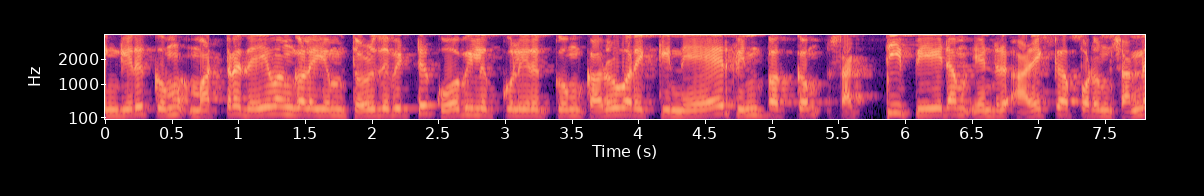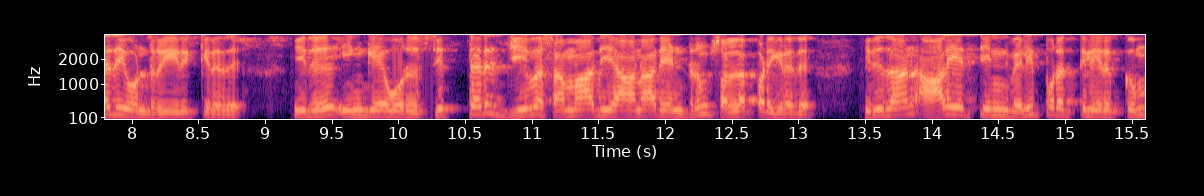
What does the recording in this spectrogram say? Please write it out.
இங்கிருக்கும் மற்ற தெய்வங்களையும் தொழுதுவிட்டு கோவிலுக்குள் இருக்கும் கருவறைக்கு நேர் பின்பக்கம் சக்தி பீடம் என்று அழைக்கப்படும் சன்னதி ஒன்று இருக்கிறது. இது இங்கே ஒரு சித்தர் ஜீவ சமாதியானார் என்றும் சொல்லப்படுகிறது. இதுதான் ஆலயத்தின் வெளிப்புறத்தில் இருக்கும்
